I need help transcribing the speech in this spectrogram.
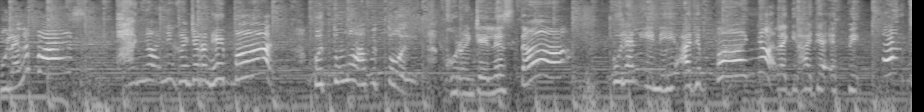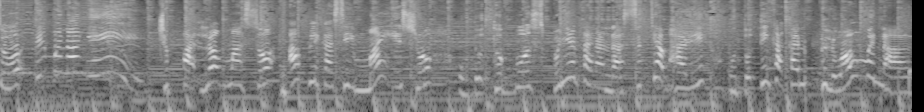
bulan lepas. Banyaknya ganjaran hebat. Bertuah betul. Korang jealous tak? Bulan ini ada banyak lagi hadiah epic untuk dimenangi Cepat log masuk aplikasi MyAstro untuk tebus penyertaan anda setiap hari untuk tingkatkan peluang menang.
